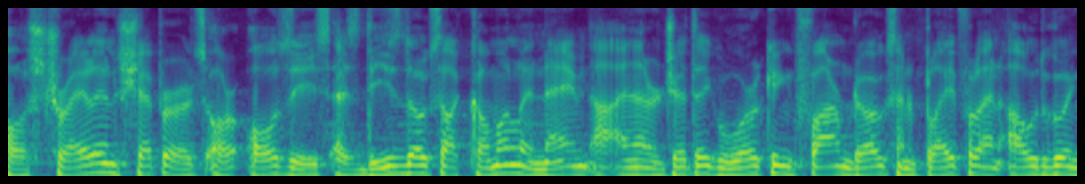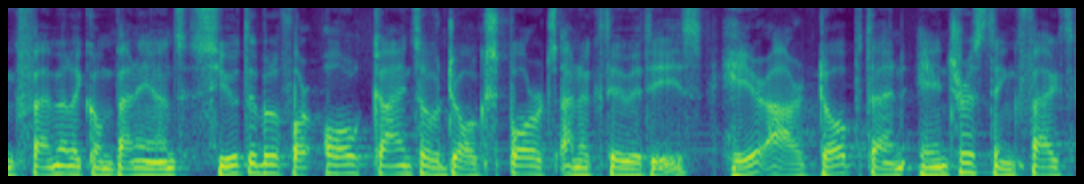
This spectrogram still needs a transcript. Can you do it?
Australian Shepherds or Aussies as these dogs are commonly named are energetic working farm dogs and playful and outgoing family companions suitable for all kinds of dog sports and activities. Here are top 10 interesting facts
